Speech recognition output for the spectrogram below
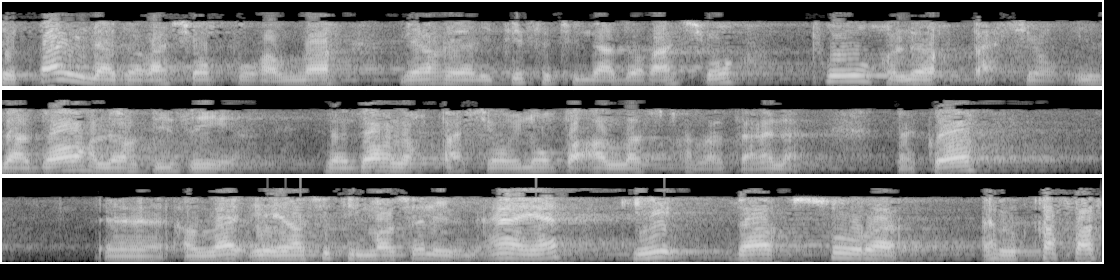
c'est pas une adoration pour Allah mais en réalité c'est une adoration pour leur passion. Ils adorent leur désir. Ils adorent leur passion et non pas Allah subhanahu d'accord? Euh, Allah et ensuite il mentionne une ayah qui est dans Surah Al-Qasas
